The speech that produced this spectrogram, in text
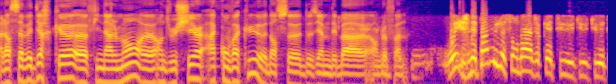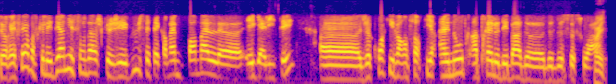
Alors ça veut dire que finalement, Andrew Scheer a convaincu dans ce deuxième débat anglophone. Oui, je n'ai pas vu le sondage auquel tu, tu, tu, te réfères parce que les derniers sondages que j'ai vus, c'était quand même pas mal euh, égalité. Euh, je crois qu'il va en sortir un autre après le débat de, de, de ce soir. Oui.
